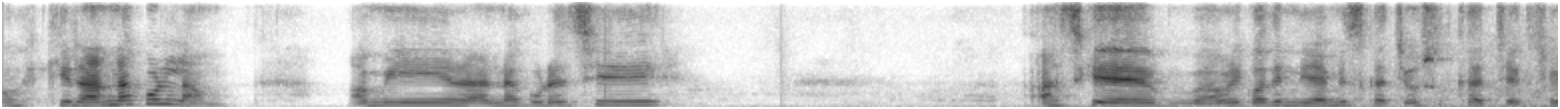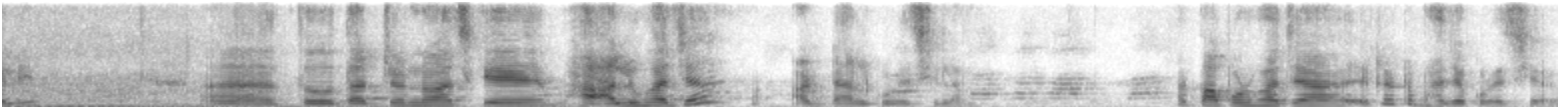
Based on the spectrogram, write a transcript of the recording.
ও কি রান্না করলাম? আমি রান্না করেছি, আজকে আমি কদিন নিরামিষ খাচ্ছি, ওষুধ খাচ্ছি অ্যাকচুয়ালি তো তার জন্য আজকে আলু ভাজা আর ডাল করেছিলাম। আর পাঁপড় ভাজা, এটা একটা ভাজা করেছি আর।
